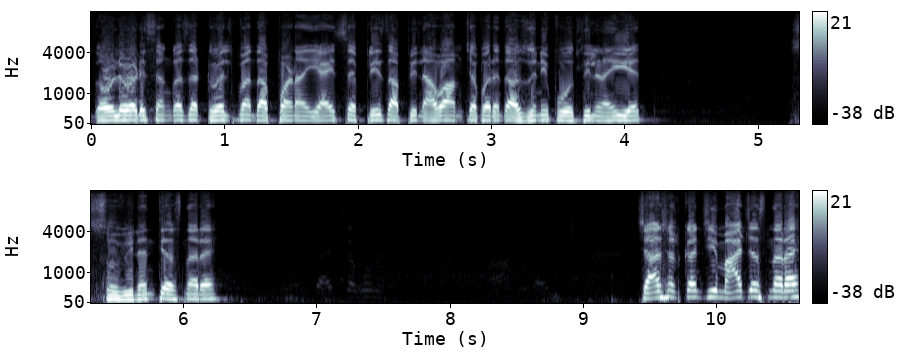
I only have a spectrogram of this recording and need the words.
गवलेवाडी संघाचा ट्वेल्थ मॅन आपण यायचं प्लीज आपली नावं आमच्यापर्यंत अजूनही पोहोचलेली नाही आहेत सो विनंती असणार आहे. चार षटकांची मॅच असणार आहे.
